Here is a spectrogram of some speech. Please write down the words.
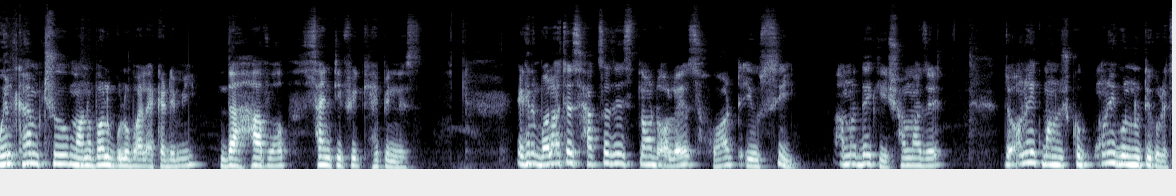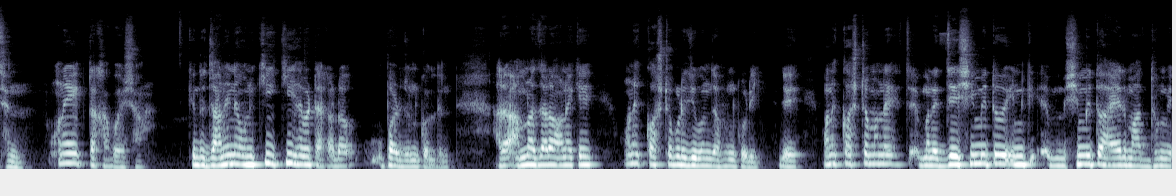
Welcome to Monobol global academy the hub of scientific happiness এখানে বলা হচ্ছে success is not always what you see আমরা দেখি সমাজে যে অনেক মানুষ খুব অনেক উন্নতি করেছেন, অনেক টাকা পয়সা, কিন্তু জানি না উনি কী, কীভাবে টাকাটা উপার্জন করলেন। আর আমরা যারা অনেকে অনেক কষ্ট করে জীবনযাপন করি। যে অনেক কষ্ট মানে মানে যে সীমিত সীমিত আয়ের মাধ্যমে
